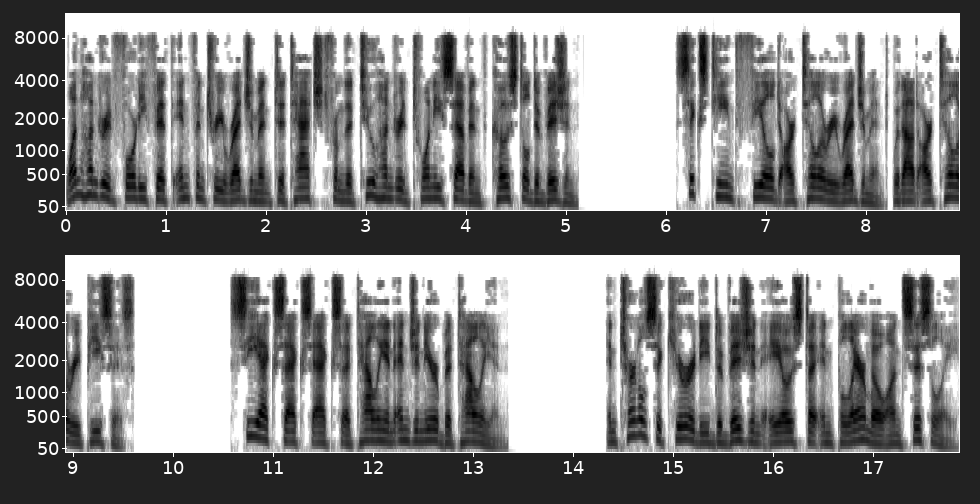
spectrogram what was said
145th Infantry Regiment detached from the 227th Coastal Division 16th Field Artillery Regiment without artillery pieces CXXX Italian Engineer Battalion Internal Security Division Aosta in Palermo on Sicily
